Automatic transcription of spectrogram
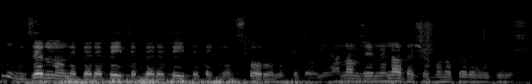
ну, зерно не перебийте, перебийте, таке в сторону кидає. А нам же не треба, щоб воно переводилось.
